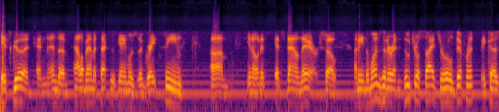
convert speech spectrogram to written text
it's good. And and the Alabama Texas game was a great scene, um, you know, and it's it's down there. So I mean, the ones that are at neutral sites are a little different because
